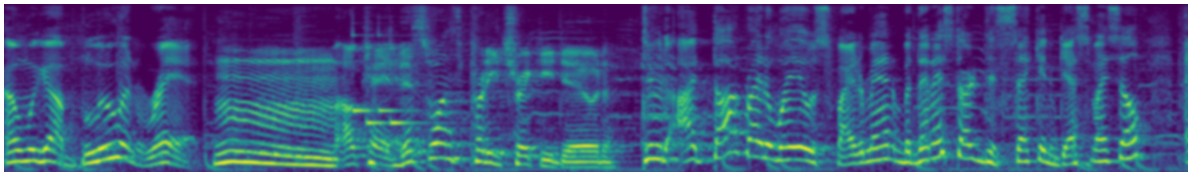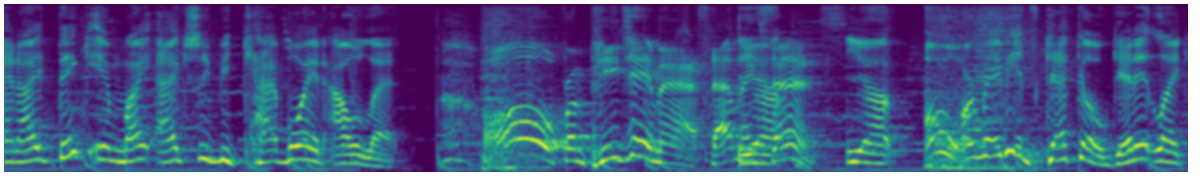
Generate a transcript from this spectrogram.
and we got blue and red. Hmm. Okay, this one's pretty tricky, dude. Dude, I thought right away it was Spider-Man, but then I started to second guess myself, and I think it might actually be Catboy and Owlette. Oh, from PJ Masks. That makes yeah. sense. Yeah. Oh, or maybe it's Gecko. Get it? Like,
